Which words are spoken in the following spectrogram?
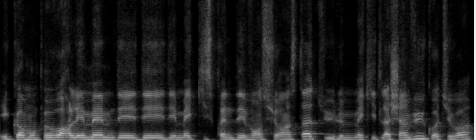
Et comme on peut voir les mêmes des, mecs qui se prennent des vents sur Insta, le mec, il te lâche un vu, quoi, tu vois.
